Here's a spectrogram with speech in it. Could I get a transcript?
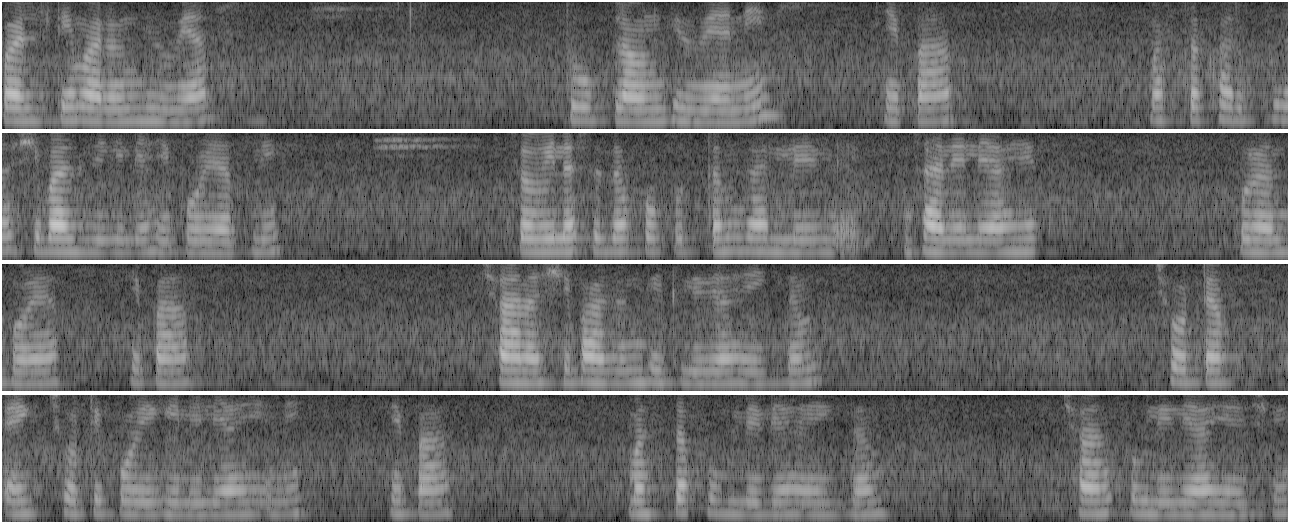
पलटी मारून घेऊया. तूप लावून घेऊया आणि हे पहा. मस्त खरपूस अशी भाजली गेली आहे पोळी आपली. चवीलासुद्धा खूप उत्तम झालेले झालेले आहेत पुरणपोळ्या. हे पहा छान अशी भाजून घेतलेली आहे एकदम. छोट्या एक छोटी पोळी गेलेली आहे आणि हे पहा मस्त फुगलेली आहे एकदम. छान फुगलेली आहे अशी.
